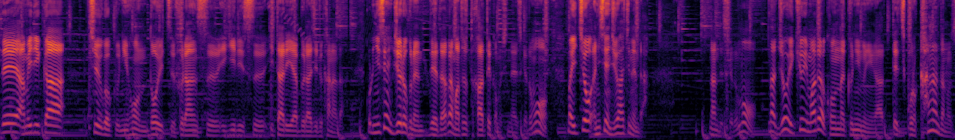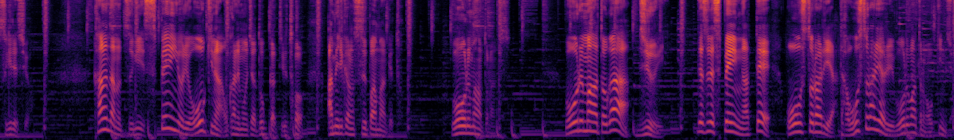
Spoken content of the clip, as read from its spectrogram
でアメリカ中国日本ドイツフランスイギリスイタリアブラジルカナダ。これ2016年データだからまたちょっと変わってるかもしれないですけども、まあ、一応2018年だ。なんですけども上位9位まではこんな国々があってこのカナダの次ですよ。カナダの次スペインより大きなお金持ちはどっかっていうとアメリカのスーパーマーケット。ウォールマートなんです。ウォールマートが10位。でそれスペインがあってオーストラリア。だからオーストラリアよりウォールマートの方が大きいんですよ。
